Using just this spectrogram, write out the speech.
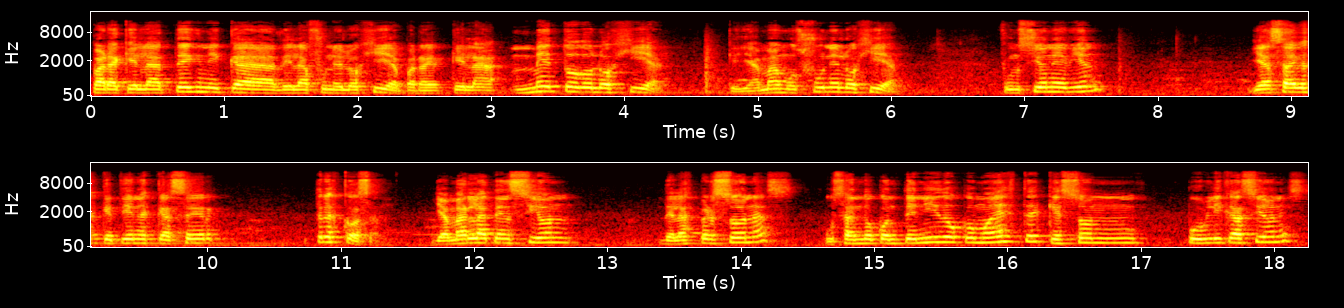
Para que la técnica de la funología, para que la metodología que llamamos funología funcione bien, ya sabes que tienes que hacer tres cosas. Llamar la atención de las personas usando contenido como este, que son publicaciones.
